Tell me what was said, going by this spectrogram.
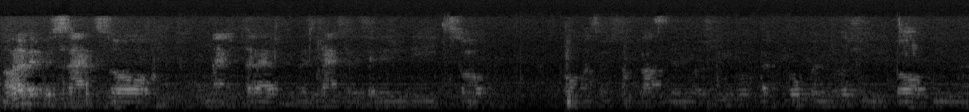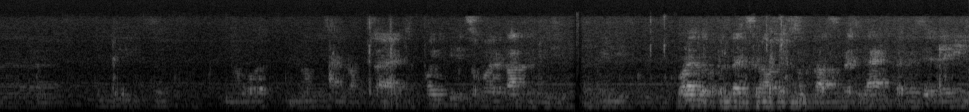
Avrebbe più senso volendo potrebbe essere una person presidente che siede in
